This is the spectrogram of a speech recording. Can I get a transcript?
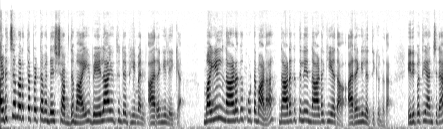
അടിച്ചമർത്തപ്പെട്ടവന്റെ ശബ്ദമായി വേലായുധന്റെ ഭീമൻ അരങ്ങിലേക്ക്. മയിൽ നാടകക്കൂട്ടമാണ് നാടകത്തിലെ നാടകീയത അരങ്ങിലെത്തിക്കുന്നത്. ഇരുപത്തിയഞ്ചിന്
